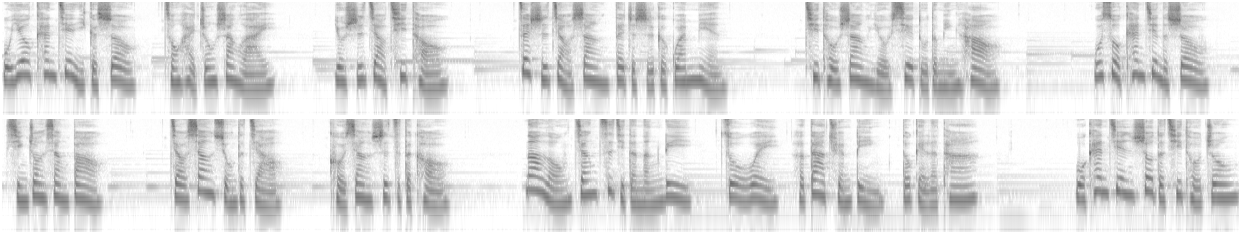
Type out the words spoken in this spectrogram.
我又看见一个兽从海中上来，有十角七头，在十角上带着十个冠冕，七头上有亵渎的名号。我所看见的兽，形状像豹，脚像熊的脚，口像狮子的口。那龙将自己的能力、座位和大权柄都给了他。我看见兽的七头中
